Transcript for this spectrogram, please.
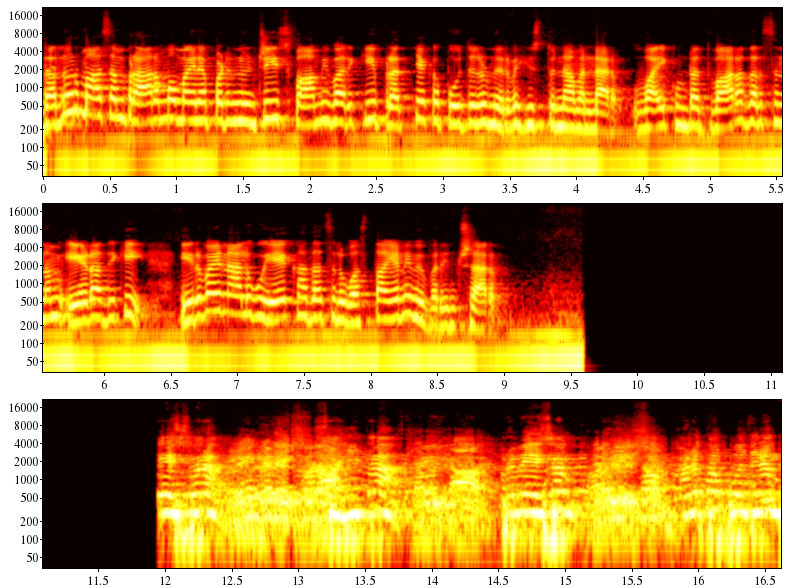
ధనుర్మాసం ప్రారంభమైనప్పటి నుంచి స్వామివారికి ప్రత్యేక పూజలు నిర్వహిస్తున్నామన్నారు. వైకుంఠ ద్వార దర్శనం ఏడాదికి ఇరవై నాలుగు ఏకాదశులు వస్తాయని వివరించారు. వెంకటేశ్వర సహిత ప్రవేశం కడప పూజనం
